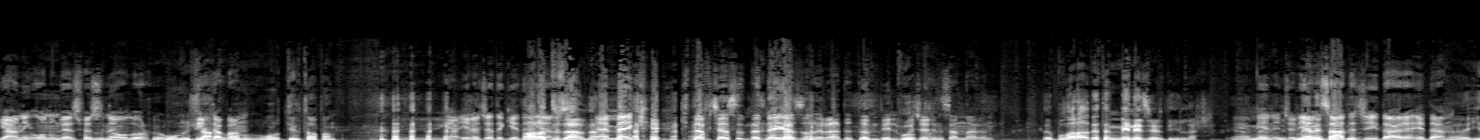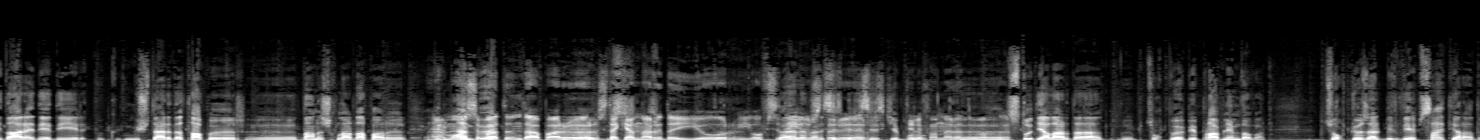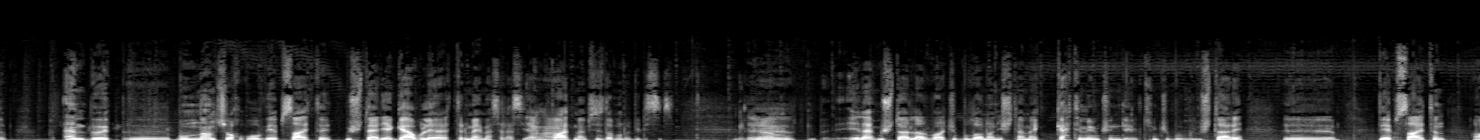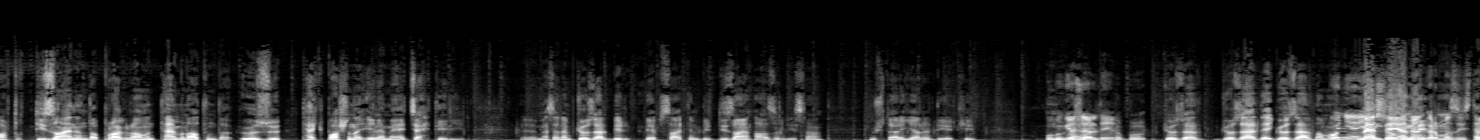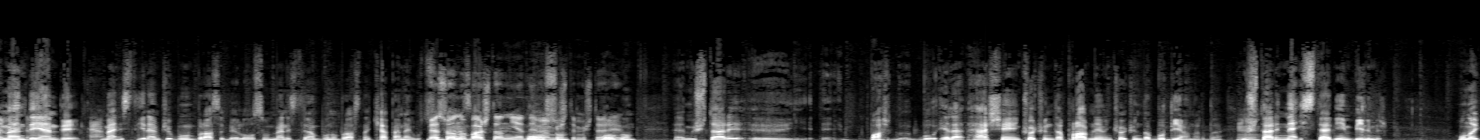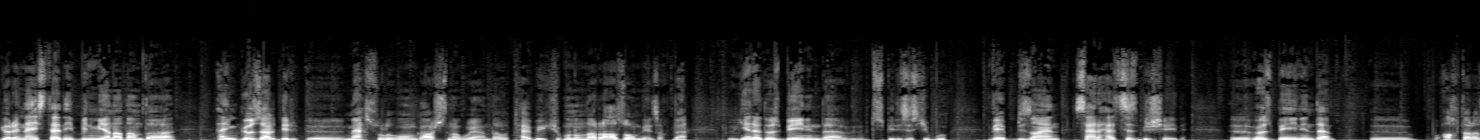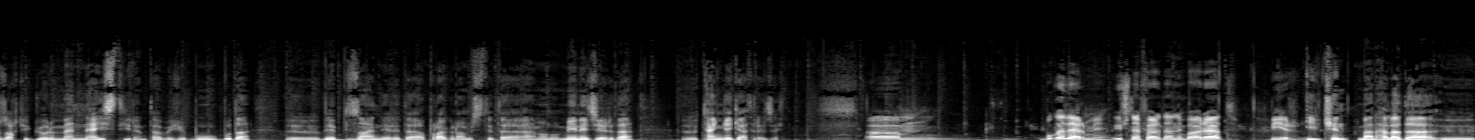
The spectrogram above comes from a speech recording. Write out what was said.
yəni onun vəzifəsi nə olur? Onun Dil tapan. Onu, onu dil tapan. yəni eləcə də gedir. Ara yəni, düzəldən. Əmək kitabçasında nə yazılır adətən Bu- bu cür insanların? E, Bunlara adətən menecer deyirlər. Yəni, menecer, e, yəni menecer sadəcə idarə edən. deyirlər. E, idarə də edir, müştəri də tapır, e, danışıqlar da aparır. Hə, mühasibatını da aparır, Ə, stəkanları da yuyur, ofisi də Bəli, bəli. Siz yığışdırır. bilirsiniz ki, bu telefonlara da e, baxır. studiyalarda çox böyük bir problem də var. Çox gözəl bir veb-sayt yaradıb ən böyük e, bundan çox o veb-saytı müştəriyə qəbul etdirmək məsələsi. Yəni mənim siz də bunu bilirsiniz. Bilirəm. E, elə müştərilər var ki, bunlarla işləmək qəti mümkün deyil. Çünki bu müştəri e, veb-saytın artıq dizaynında, proqramın təminatında özü tək başına eləməyə cəhd eləyir. E, məsələn, gözəl bir veb-saytın bir dizayn hazırlayırsan, müştəri gəlir deyir ki, bunu Bu gözəl deyil. Bu gözəl gözəldir, gözəldir, amma Bu niyə mən deyən mən qırmızı istəmişdim. Mən deyən deyil. Hə. Mən istəyirəm ki, bunun burası belə olsun. Mən istəyirəm bunun burasına kəpənək uçsun. Bəs onu başdan niyə deməmişdi müştəri? Loqom. E, müştəri e, baş, bu elə hər şeyin kökündə, problemin kökündə bu dayanır da. Hı. Müştəri nə istədiyini bilmir. Ona görə nə istədiyini bilməyən adam da ən gözəl bir e, məhsulu onun qarşısına qoyanda o təbii ki, bununla razı olmayacaq və yenə də öz beynində bilirsiniz ki, bu web dizayn sərhədsiz bir şeydir. Öz beynində e, axtaracaq ki, görüm mən nə istəyirəm. Təbii ki, bu bu da e, web dizayneri də, proqramisti də, həmin o meneceri də e, təngə gətirəcək. Əm, bu qədərmi? 3 nəfərdən ibarət bir İlkin mərhələdə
